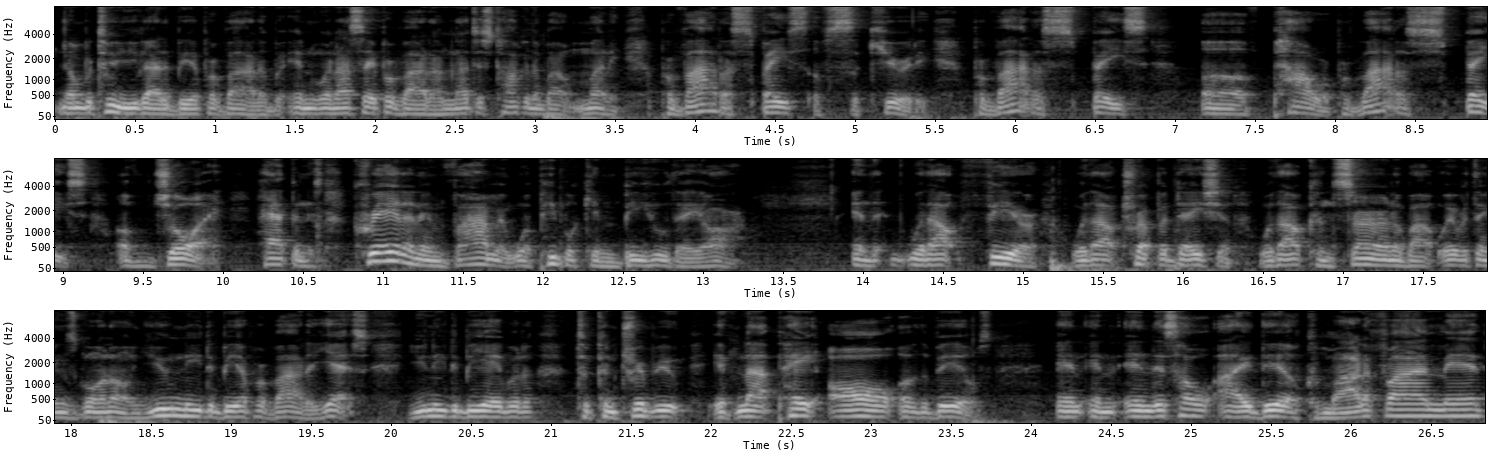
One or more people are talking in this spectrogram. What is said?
Number two, you got to be a provider. And when I say provider, I'm not just talking about money. Provide a space of security. Provide a space of power. Provide a space of joy, happiness. Create an environment where people can be who they are. And without fear, without trepidation, without concern about everything's going on. You need to be a provider. Yes, you need to be able to, to contribute, if not pay all of the bills And, and, in this whole idea of commodifying men,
